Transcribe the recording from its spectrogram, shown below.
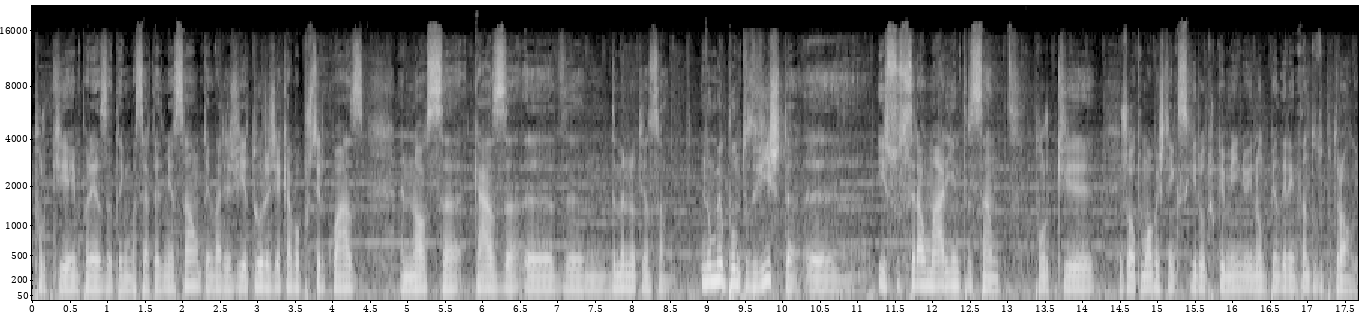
porque a empresa tem uma certa dimensão, tem várias viaturas e acaba por ser quase a nossa casa uh, de, de, manutenção. No meu ponto de vista, uh, isso será uma área interessante porque os automóveis têm que seguir outro caminho e não dependerem tanto do petróleo.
